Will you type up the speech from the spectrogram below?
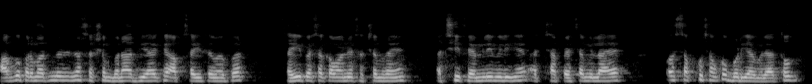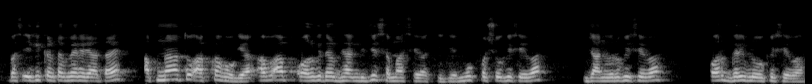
आपको परमात्मा ने इतना सक्षम बना दिया है कि आप सही समय पर सही पैसा कमाने में सक्षम रहें। अच्छी फैमिली मिली है अच्छा पैसा मिला है और सब कुछ आपको बढ़िया मिला। तो बस एक ही कर्तव्य रह जाता है, अपना तो आपका हो गया। अब आप और की तरफ़ ध्यान दीजिए, समाज सेवा कीजिए। मुख पशुओं की सेवा, जानवरों की सेवा और गरीब लोगों की सेवा,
